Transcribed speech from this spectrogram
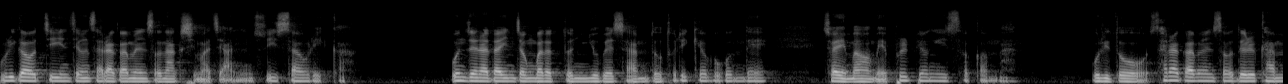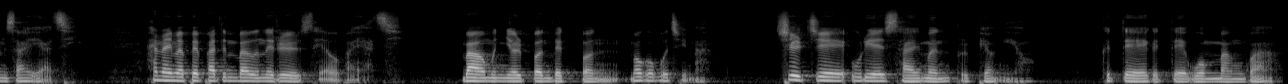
우리가 어찌 인생을 살아가면서 낙심하지 않을 수 있사오리까? 온전하다 인정받았던 욥의 삶도 돌이켜보건대 저의 마음에 불평이 있었건만 우리도 살아가면서 늘 감사해야지. 하나님 앞에 받은 바 은혜를 세어봐야지. 마음은 열 번, 백 번 먹어보지만 실제 우리의 삶은 불평이요. 그때 그때 원망과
